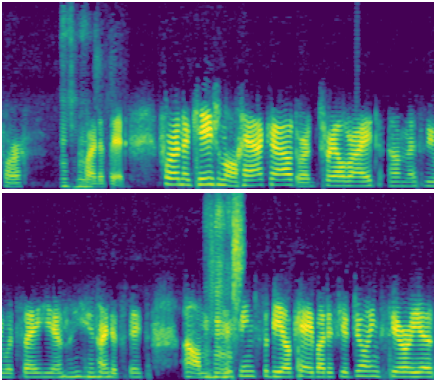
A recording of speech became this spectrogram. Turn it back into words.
for mm-hmm. quite a bit. For an occasional hack out or a trail ride, um, as we would say here in the United States, um, mm-hmm. it seems to be okay. But if you're doing serious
